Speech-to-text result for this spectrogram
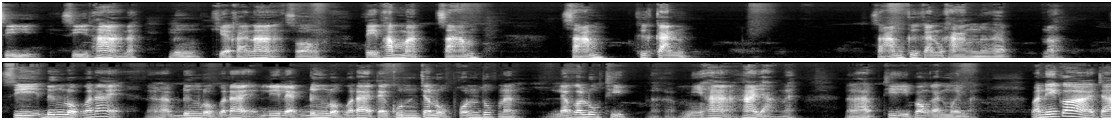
สี่สี่ท่านะหนึ่งเขี่ยขาหน้าสองเตะทับหมัดสามสามคือกันสามคือกันคางนะครับเนาะสี่ดึงหลบก็ได้นะครับ ดึงหลบก็ได้รีแลกซ์ดึงหลบก็ได้ แต่คุณจะหลบพ้นทุกนั้นแล้วก็ลูกถีบนะครับ มีห้าห้าอย่างนะ นะครับ ที่ป้องกันมวยหมัด วันนี้ก็จะ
